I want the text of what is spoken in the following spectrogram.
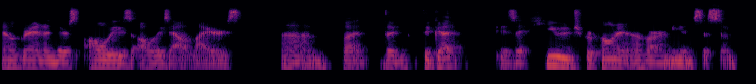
Now, granted, there's always always outliers, um, but the the gut is a huge proponent of our immune system.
